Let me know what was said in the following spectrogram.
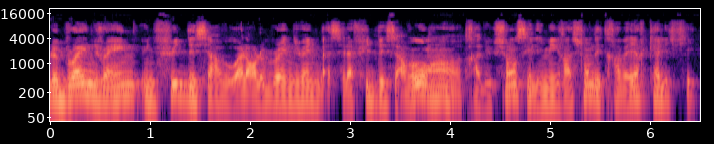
Le brain drain, une fuite des cerveaux. Alors le brain drain, bah, c'est la fuite des cerveaux, hein, traduction, c'est l'émigration des travailleurs qualifiés.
